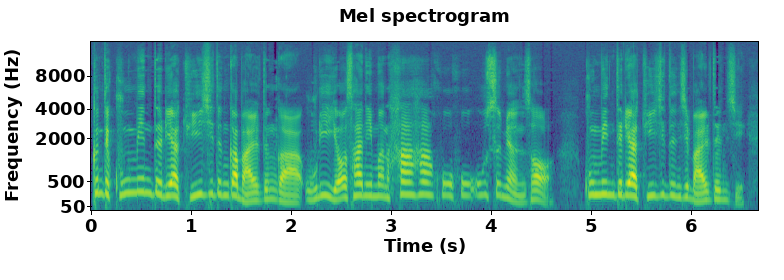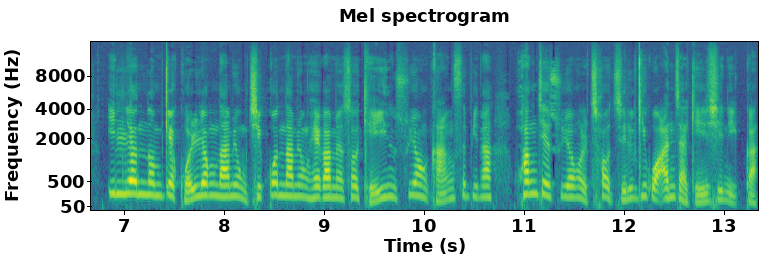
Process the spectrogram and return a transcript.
근데 국민들이야 뒤지든가 말든가 우리 여사님은 하하호호 웃으면서 국민들이야 뒤지든지 말든지 1년 넘게 권력 남용, 직권 남용 해가면서 개인 수영 강습이나 황제 수영을 쳐 즐기고 앉아 계시니까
